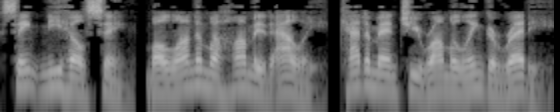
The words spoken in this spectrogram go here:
St. Nihal Singh, Maulana Muhammad Ali, Katamanchi Ramalinga Reddy,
